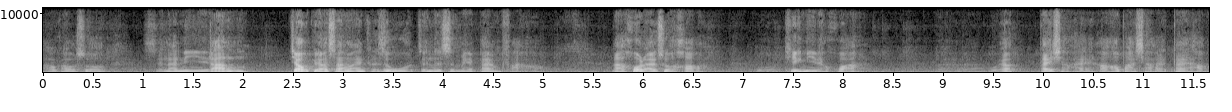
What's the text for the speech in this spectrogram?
祷告说：“神啊，你让叫我不要上班，可是我真的是没办法哈。”那后来说好，我听你的话，呃，我要带小孩，好好把小孩带好，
